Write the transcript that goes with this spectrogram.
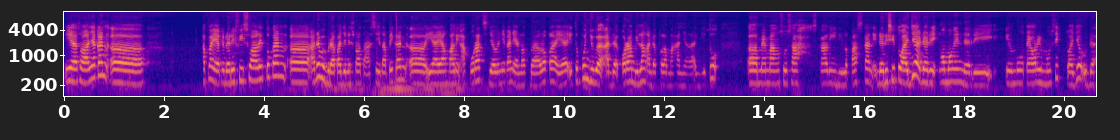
Iya, soalnya kan eh apa ya dari visual itu kan eh, ada beberapa jenis notasi, tapi kan eh, ya yang paling akurat sejauh ini kan ya not balok lah ya. Itu pun juga ada orang bilang ada kelemahannya lagi itu eh, memang susah sekali dilepaskan. Dari situ aja dari ngomongin dari ilmu teori musik itu aja udah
